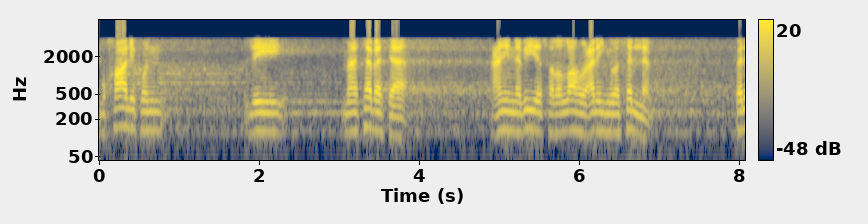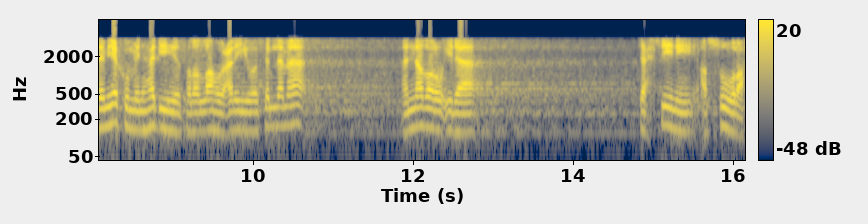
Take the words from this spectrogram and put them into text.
مخالف لما ثبت عن النبي صلى الله عليه وسلم. فلم يكن من هديه صلى الله عليه وسلم النظر إلى تحسين الصورة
